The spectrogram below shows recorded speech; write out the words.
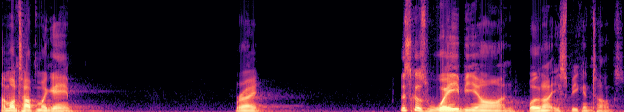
I'm on top of my game. Right? This goes way beyond whether or not you speak in tongues.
